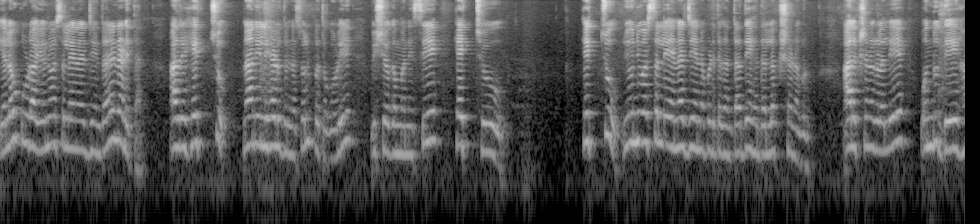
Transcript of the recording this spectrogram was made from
ಎಲ್ಲವೂ ಕೂಡ ಯೂನಿವರ್ಸಲ್ ಎನರ್ಜಿಯಿಂದಲೇ ನಡೀತಾರೆ ಆದರೆ ಹೆಚ್ಚು, ನಾನಿಲ್ಲಿ ಹೇಳೋದನ್ನು ಸ್ವಲ್ಪ ತಗೊಳ್ಳಿ. ವಿಶ್ವ ಗಮನಿಸಿ, ಹೆಚ್ಚು. ಹೆಚ್ಚು ಯೂನಿವರ್ಸಲ್ ಎನರ್ಜಿಯನ್ನು ಪಡಿತಕ್ಕಂಥ ದೇಹದ ಲಕ್ಷಣಗಳು. ಆ ಲಕ್ಷಣಗಳಲ್ಲಿ ಒಂದು ದೇಹ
